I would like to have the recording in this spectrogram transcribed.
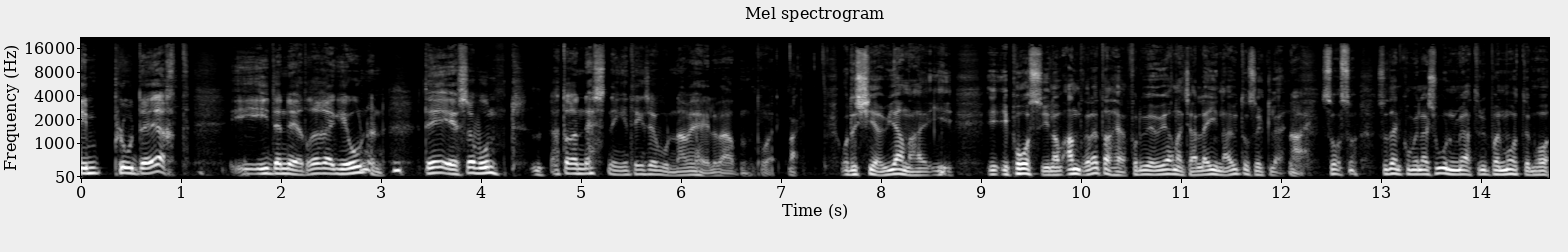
implodert i den nedre regionen, det er så vondt at det er nesten ingenting som er vondere i hele verden, tror jeg. Nei. Og det skjer jo gjerne i, i, i påsyn av andre, dette her, for du er jo gjerne ikke alene ute og sykler. Så, så, så den kombinasjonen med at du på en måte må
